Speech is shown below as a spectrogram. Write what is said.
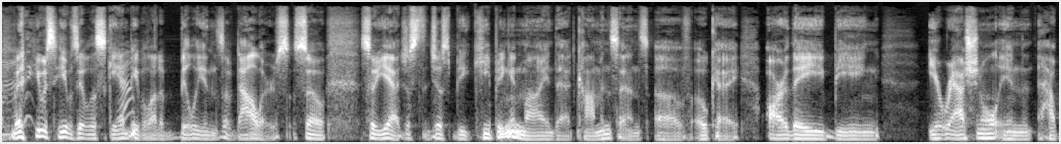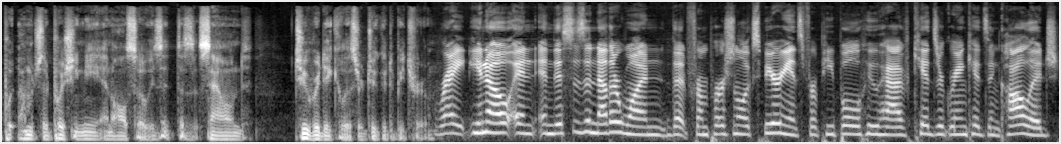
but he was he was able to scam people out of billions of dollars. So so yeah, just just be keeping in mind that common sense of okay, are they being irrational in how how much they're pushing me and also is it does it sound too ridiculous or too good to be true? Right. You know, and and this is another one that from personal experience for people who have kids or grandkids in college.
